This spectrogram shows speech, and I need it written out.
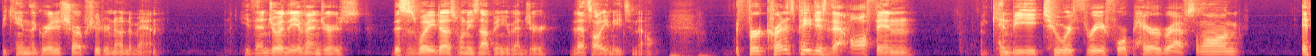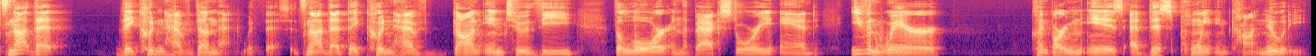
became the greatest sharpshooter known to man. He then joined the Avengers this is what he does when he's not being Avenger. That's all you need to know. For credits pages that often can be two or three or four paragraphs long, it's not that they couldn't have done that with this. It's not that they couldn't have gone into the the lore and the backstory and even where Clint Barton is at this point in continuity.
